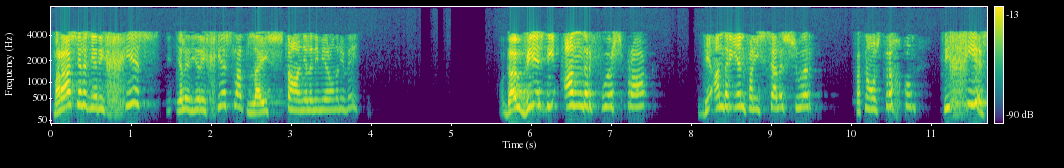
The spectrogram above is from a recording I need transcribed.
Maar as julle deur die Gees, julle deur die Gees laat lei, staan julle nie meer onder die wet nie. Onthou, wie is die ander voorspraak? Die ander een van dieselfde soort wat na ons terugkom, die Gees.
